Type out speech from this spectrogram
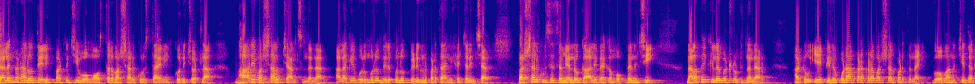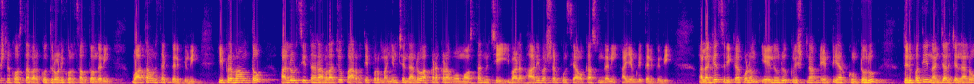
తెలంగాణలో తేలికపాటి నుంచి ఓ మోస్తరు వర్షాలు కురుస్తాయని కొన్ని చోట్ల భారీ వర్షాలకు ఛాన్స్ ఉందన్నారు. అలాగే ఉరుములు మెరుపులు పిడుగులు పడతాయని హెచ్చరించారు. వర్షాలు కురిసే సమయంలో గాలి వేగం ముప్పై నుంచి నలభై కిలోమీటర్లు ఉంటుందన్నారు. అటు ఏపీలో కూడా అక్కడక్కడ వర్షాలు పడుతున్నాయి. గోవా నుంచి దక్షిణ కోస్తా వరకు ద్రోణి కొనసాగుతోందని వాతావరణ శాఖ తెలిపింది. ఈ ప్రభావంతో అల్లూరు సీతారామరాజు పార్వతీపురం మన్యం జిల్లాలో అక్కడక్కడ ఓ మోస్తరు నుంచి ఇవాళ భారీ వర్షాలు కురిసే అవకాశం ఉందని ఐఎండీ తెలిపింది. అలాగే శ్రీకాకుళం ఏలూరు కృష్ణా ఎన్టీఆర్ గుంటూరు తిరుపతి నంద్యాల జిల్లాలో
